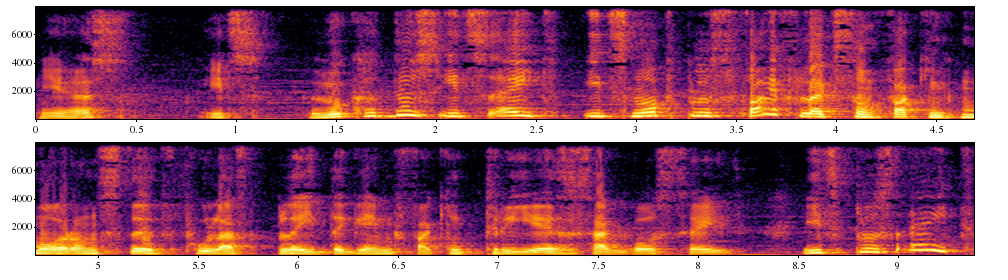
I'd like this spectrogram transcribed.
Yes, it's, look at this, it's 8, it's not plus 5 like some fucking morons that who last played the game fucking 3 years ago said. It's plus 8.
